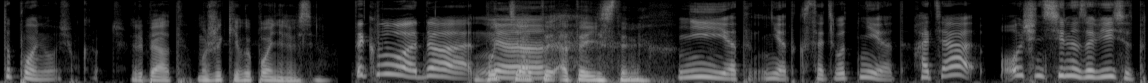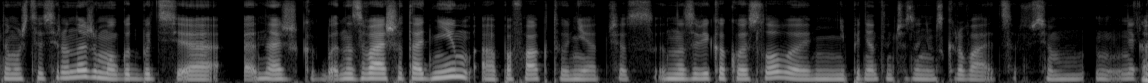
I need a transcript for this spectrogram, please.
ты понял, в общем, короче. Ребят, мужики, вы поняли все. Так вот, да. Будьте э, ате- атеистами. Нет, нет, кстати, вот нет. Хотя очень сильно зависит, потому что все равно же могут быть, э, знаешь, как бы называешь это одним, а по факту нет. Сейчас назови какое слово, непонятно, что за ним скрывается. Все, мне кажется,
